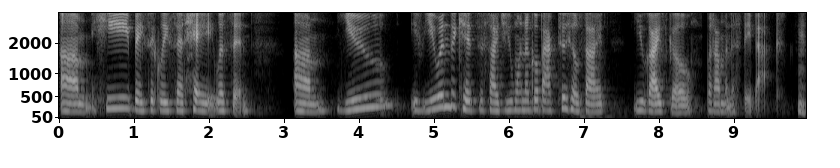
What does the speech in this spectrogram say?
um he basically said hey listen um, you if you and the kids decide you want to go back to Hillside, you guys go, but I'm gonna stay back. Hmm.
